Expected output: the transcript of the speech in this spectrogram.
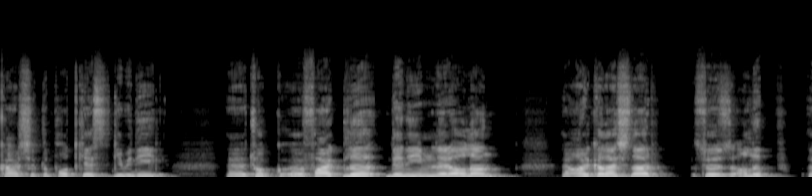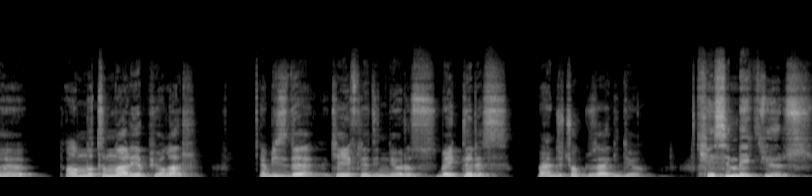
karşılıklı podcast gibi değil. E, çok e, farklı deneyimleri olan e, arkadaşlar söz alıp e, anlatımlar yapıyorlar. Ya biz de keyifle dinliyoruz. Bekleriz. Bence çok güzel gidiyor. Kesin bekliyoruz.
